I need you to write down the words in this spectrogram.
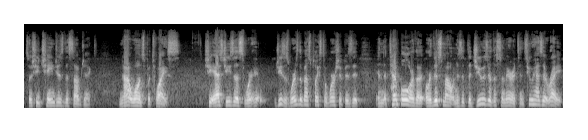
So she changes the subject. Not once, but twice. She asks Jesus, Where, Jesus, where's the best place to worship? Is it in the temple or, the, or this mountain? Is it the Jews or the Samaritans? Who has it right?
